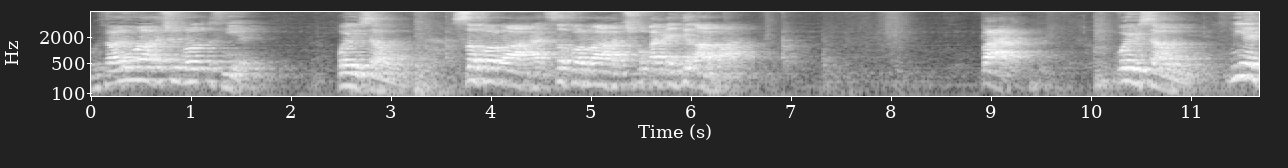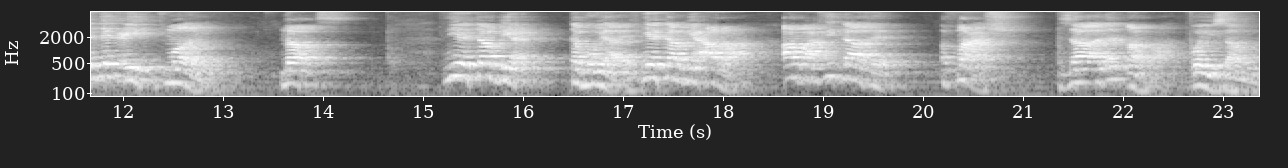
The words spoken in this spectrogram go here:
وثاني واحد شو نحط اثنين ويساوي صفر راحت صفر راحت شو بقى عندي أربعة. بعد ويساوي اثنين تقعيد ثمانية. ناقص. اثنين تربيع تبو وياي اثنين تربيع أربعة. 4 في 3 12 زائد 4 ويساوي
